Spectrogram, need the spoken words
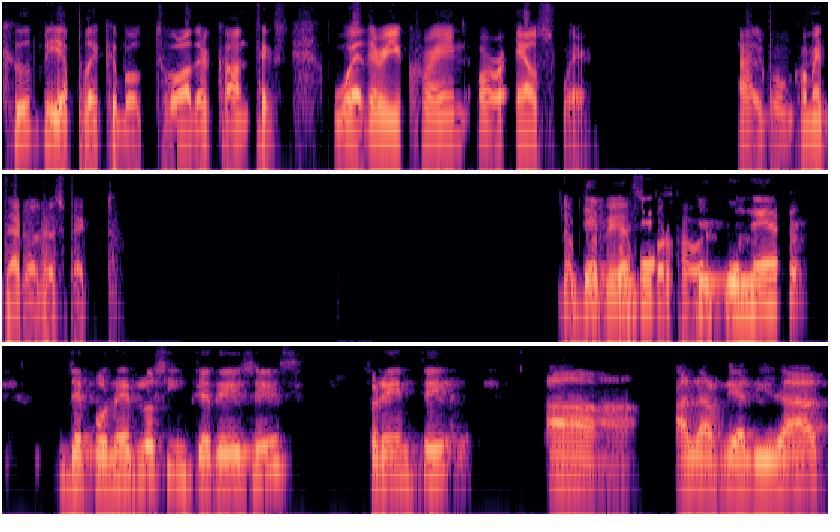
could be applicable to other contexts, whether Ukraine or elsewhere? ¿Algún comentario al respecto? Doctor de Díaz, poner, por favor. De poner, de poner los intereses frente a, a la realidad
